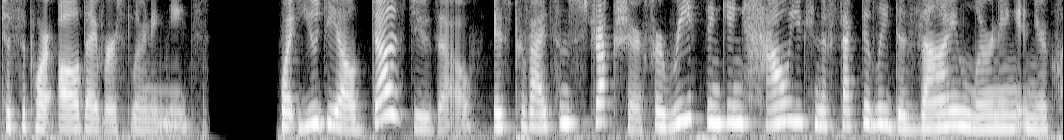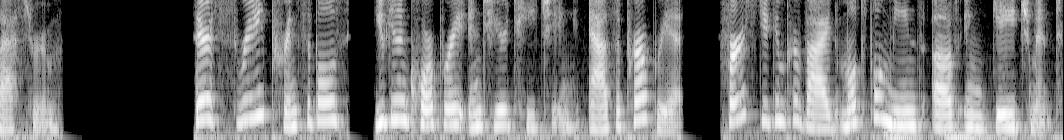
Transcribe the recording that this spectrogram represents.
to support all diverse learning needs. What UDL does do, though, is provide some structure for rethinking how you can effectively design learning in your classroom. There are three principles you can incorporate into your teaching as appropriate. First, you can provide multiple means of engagement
